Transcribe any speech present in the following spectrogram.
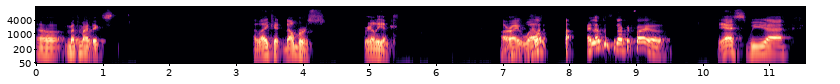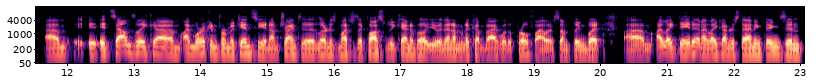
Uh, mathematics. I like it. Numbers. Brilliant. All right. Well, I love, I love this rapid fire. Yes, we uh um, it, it, sounds like um, I'm working for McKinsey and I'm trying to learn as much as I possibly can about you, and then I'm going to come back with a profile or something. But um, I like data and I like understanding things, and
